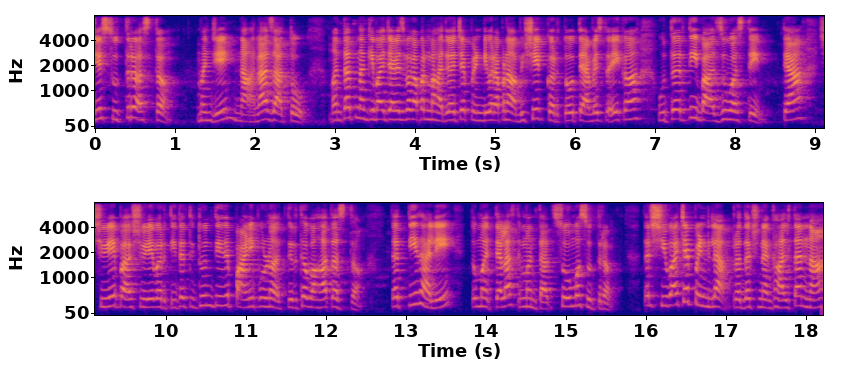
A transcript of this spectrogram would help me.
जे सूत्र असतं म्हणजे नाला जातो. म्हणतात ना की बा ज्यावेळेस बघ आपण महादेवाच्या पिंडीवर आपण अभिषेक करतो त्यावेळेस एक उतरती बाजू असते. त्या शिळे पा शिळेवरती तर तिथून तिथे पाणी पूर्ण तीर्थ वाहत असतं. तर ती झाली तो म त्यालाच म्हणतात सोमसूत्र. तर शिवाच्या पिंडीला प्रदक्षिणा घालताना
